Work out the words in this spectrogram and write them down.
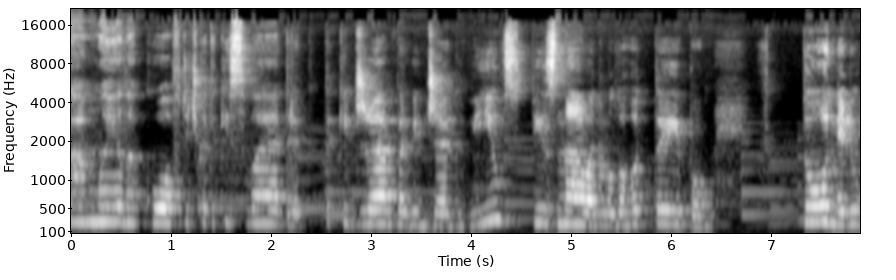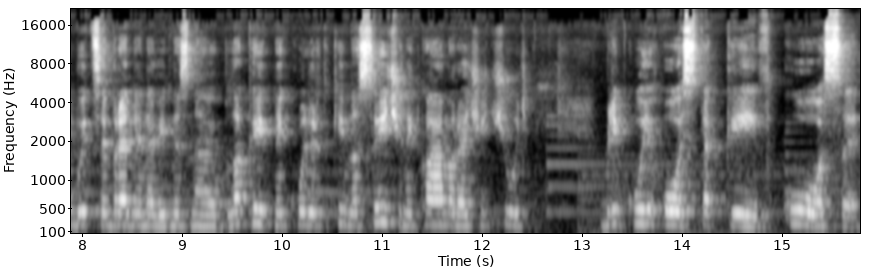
мила кофточка, такий светрик, такий джемпер від Jack Wheels з впізнаваним логотипом. Хто не любить цей бренд, я навіть не знаю, блакитний колір, такий насичений, камера чуть-чуть. Блікує ось такий в коси.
